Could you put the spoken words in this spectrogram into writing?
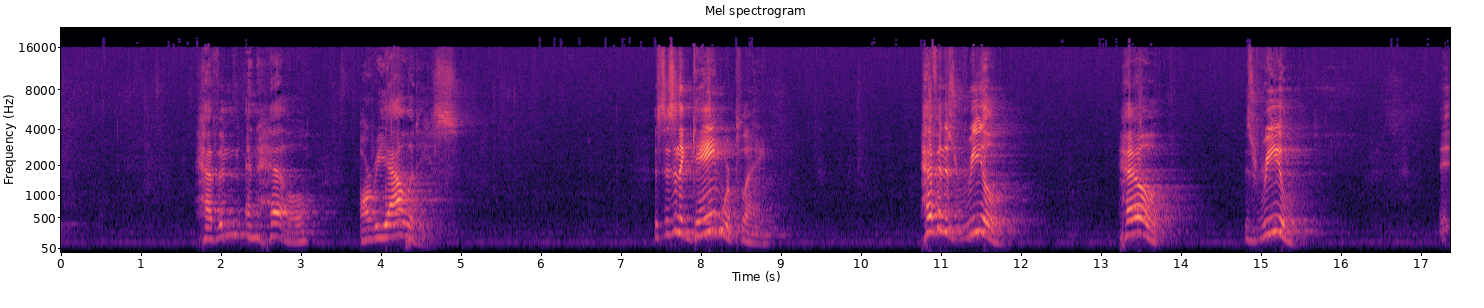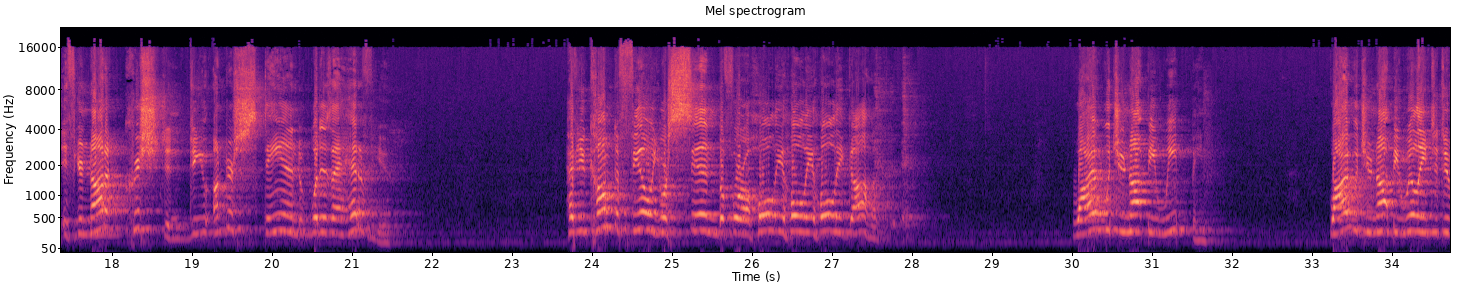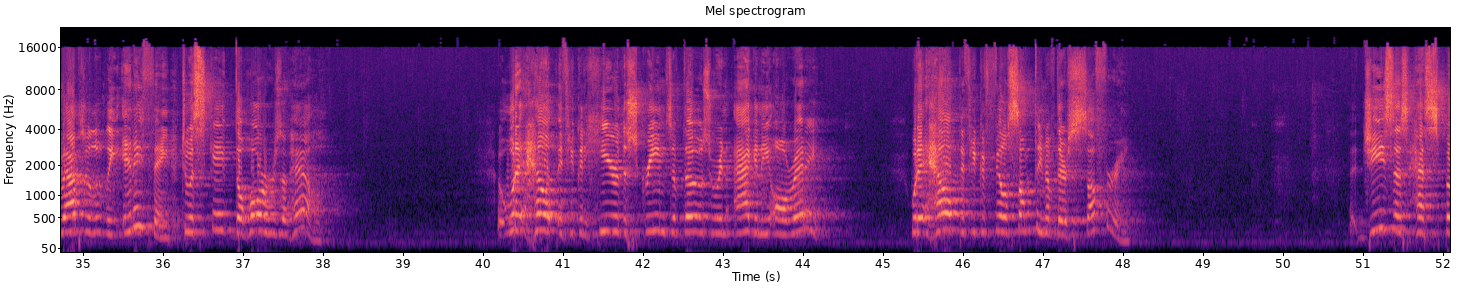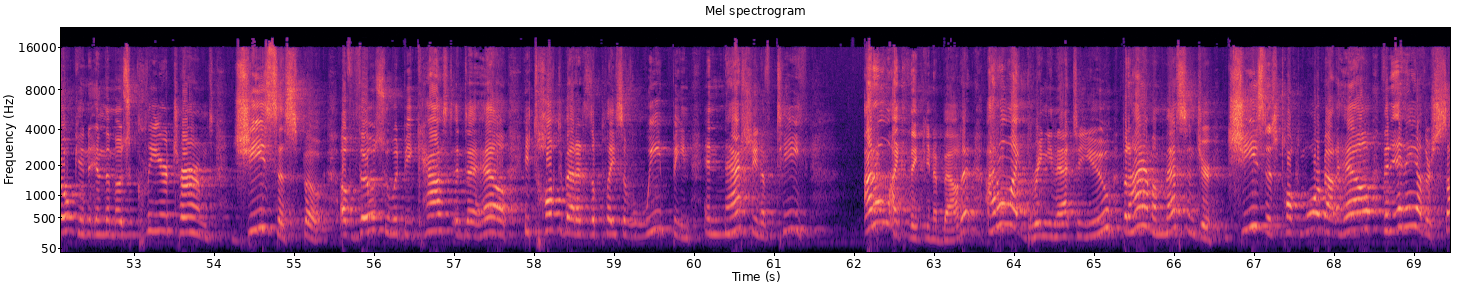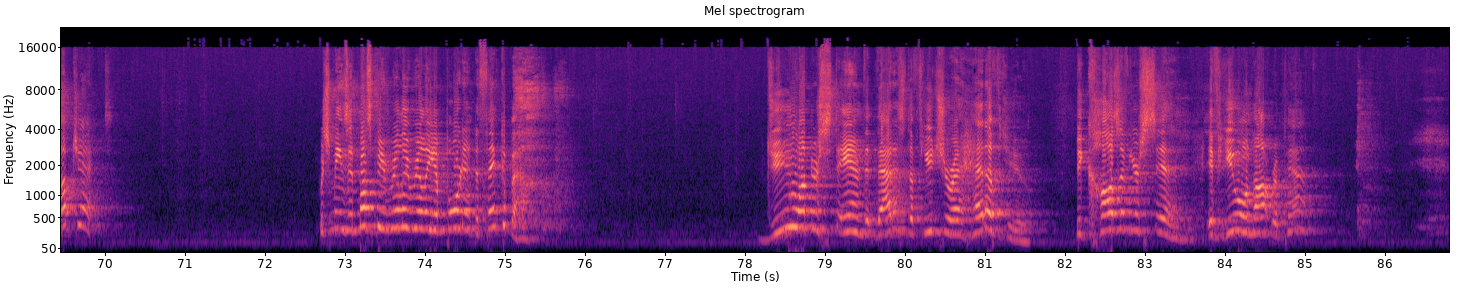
Heaven and hell are realities. This isn't a game we're playing. Heaven is real. Hell is real. If you're not a Christian, do you understand what is ahead of you? Have you come to feel your sin before a holy, holy, holy God? Why would you not be weeping? Why would you not be willing to do absolutely anything to escape the horrors of hell? Would it help if you could hear the screams of those who are in agony already? Would it help if you could feel something of their suffering? Jesus has spoken in the most clear terms. Jesus spoke of those who would be cast into hell. He talked about it as a place of weeping and gnashing of teeth. I don't like thinking about it. I don't like bringing that to you, but I am a messenger. Jesus talked more about hell than any other subject. Which means it must be really, really important to think about. Do you understand that that is the future ahead of you because of your sin if you will not repent?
